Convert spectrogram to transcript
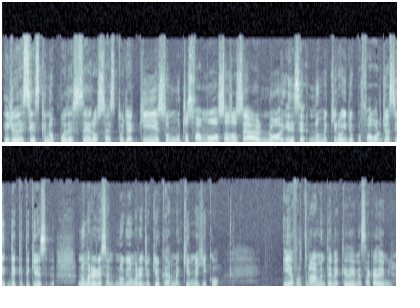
Y yo decía, es que no puede ser, o sea, estoy aquí, son muchos famosos, o sea, no. Y decía, no me quiero ir, yo por favor, yo así, de que te quieres, no me regresan, no, no me yo quiero quedarme aquí en México. Y afortunadamente me quedé en esa academia,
